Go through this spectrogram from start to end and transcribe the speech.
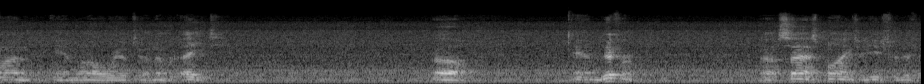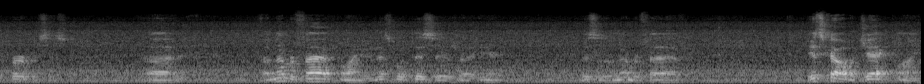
one and went all the way up to a number eight. Uh, and different uh, size planes are used for different purposes. Uh, a number five plane, and that's what this is right here. This is a number five. It's called a jack plane.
